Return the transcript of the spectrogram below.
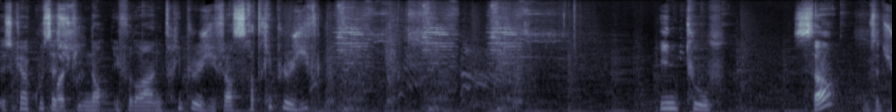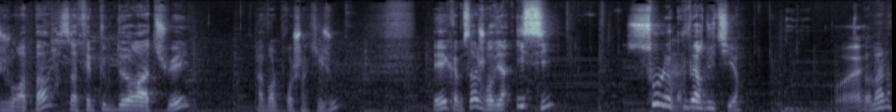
Est-ce qu'un coup ça Moi, je- suffit? Non, il faudra un triple gifle. Alors, ce sera triple gifle. Into ça. Comme ça, tu joueras pas. Ça fait plus que deux rats à tuer avant le prochain qui joue. Et comme ça, je reviens ici, sous le Mhm. couvert du tir. Ouais. Pas mal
